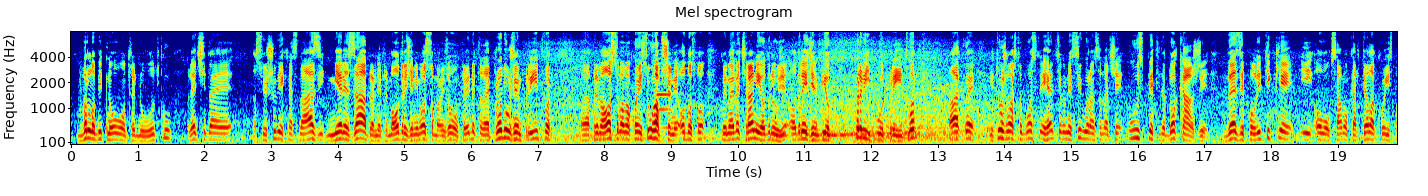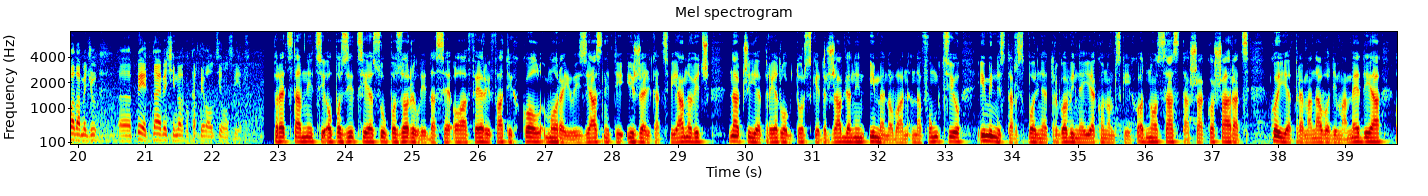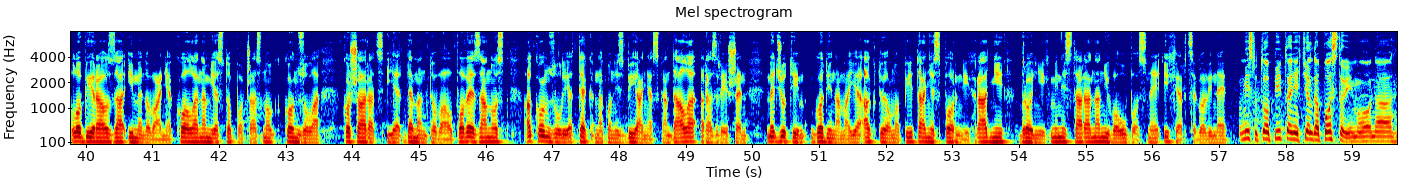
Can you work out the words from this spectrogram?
vrlo bitno u ovom trenutku, reći da je da su još uvijek na snazi mjere zabrane prema određenim osobama iz ovog predmeta, da je produžen pritvor e, prema osobama koje su uhapšene, odnosno kojima je već ranije određen bio prvi put pritvor, Dakle, i tužilaštvo Bosne i Hercegovine siguran sam da će uspjeti da dokaže veze politike i ovog samog kartela koji ispada među e, pet najvećih narkokartela u cijelom svijetu. Predstavnici opozicije su upozorili da se o aferi Fatih Kol moraju izjasniti i Željka Cvijanović, na čiji je prijedlog turski državljanin imenovan na funkciju i ministar spoljne trgovine i ekonomskih odnosa Staša Košarac, koji je prema navodima medija lobirao za imenovanje Kola na mjesto počasnog konzula, Košarac je demantovao povezanost, a konzul je tek nakon izbijanja skandala razrešen. Međutim, godinama je aktuelno pitanje spornih radnji brojnih ministara na nivou Bosne i Hercegovine. Mi smo to pitanje htjeli da postavimo na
